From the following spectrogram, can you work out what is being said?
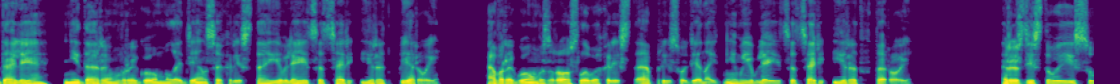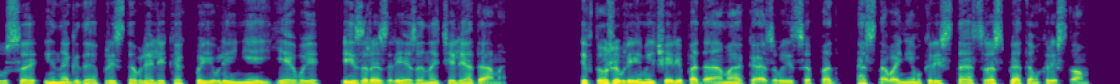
Далее, недаром врагом младенца Христа является царь Ирод I, а врагом взрослого Христа при суде над ним является царь Ирод II. Рождество Иисуса иногда представляли как появление Евы из разреза на теле Адама. И в то же время череп Адама оказывается под основанием креста с распятым Христом,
